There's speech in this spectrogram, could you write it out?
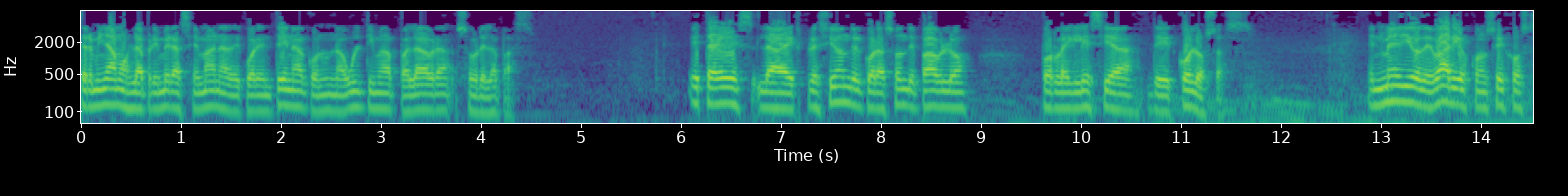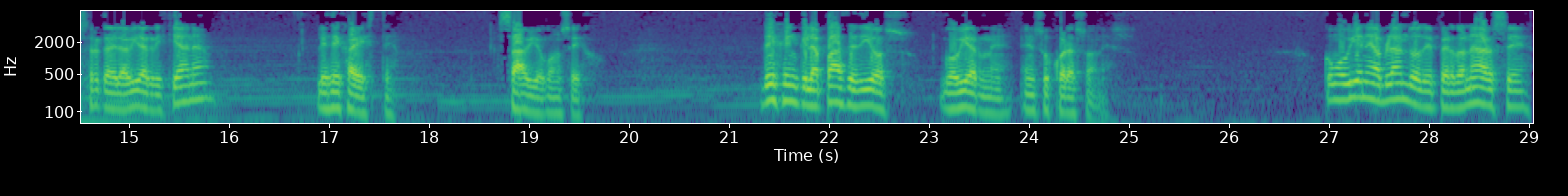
terminamos la primera semana de cuarentena con una última palabra sobre la paz. Esta es la expresión del corazón de Pablo por la iglesia de Colosas. En medio de varios consejos acerca de la vida cristiana, les deja este sabio consejo. Dejen que la paz de Dios gobierne en sus corazones. Como viene hablando de perdonarse,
